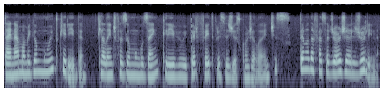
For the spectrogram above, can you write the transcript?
Tainá é uma amiga muito querida, que além de fazer um munguzá incrível e perfeito para esses dias congelantes, tema da festa de hoje é Julina.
